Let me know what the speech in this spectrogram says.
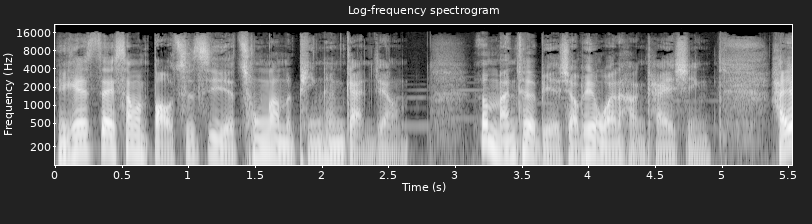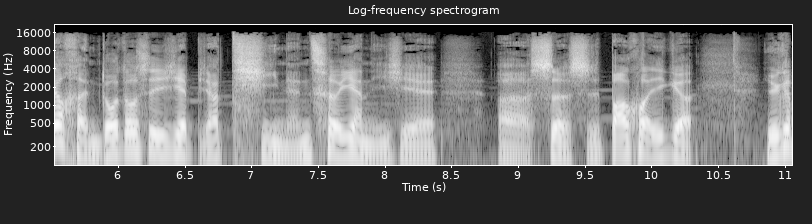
你可以在上面保持自己的冲浪的平衡感，这样都蛮特别。小朋友玩的很开心，还有很多都是一些比较体能测验的一些呃设施，包括一个有一个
